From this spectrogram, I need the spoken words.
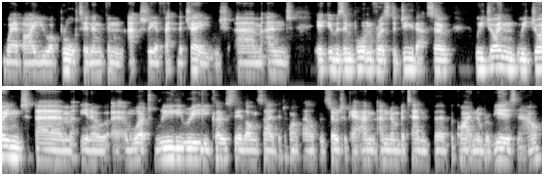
whereby you are brought in and can actually affect the change. Um, and it, it, was important for us to do that. So we joined, we joined, um, you know, and worked really, really closely alongside the Department of Health and Social Care and, and Number Ten for, for quite a number of years now.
